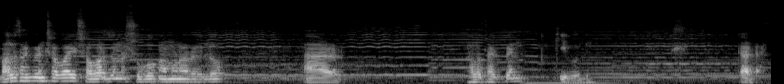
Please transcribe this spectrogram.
ভালো থাকবেন সবাই, সবার জন্য শুভকামনা রইল। আর ভালো থাকবেন, কি বলি? টাটা।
